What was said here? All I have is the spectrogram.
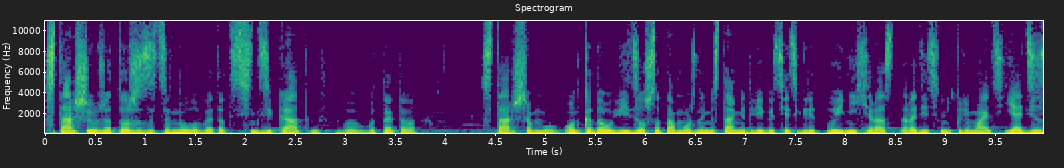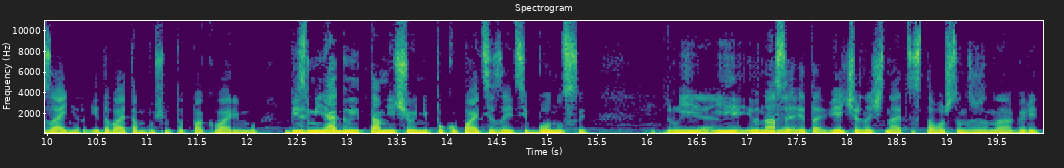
Старший уже тоже затянуло в этот синдикат в- вот этого старшему. Он когда увидел, что там можно местами двигать сети, говорит, вы ни хера, родители, не понимаете, я дизайнер, и давай там, в общем-то, по аквариуму. Без меня, говорит, там ничего не покупайте за эти бонусы. друзья. И, и у нас друзья. это вечер начинается с того, что жена говорит,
